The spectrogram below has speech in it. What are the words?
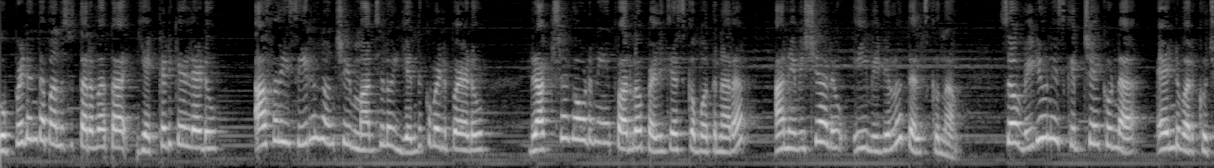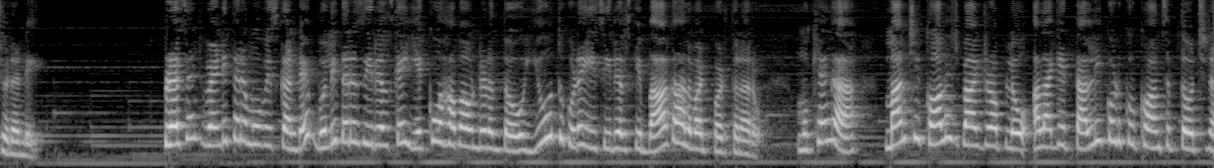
గుప్పెడంత మనసు తర్వాత ఎక్కడికి వెళ్ళాడు అసలు ఈ సీరియల్ నుంచి మధ్యలో ఎందుకు వెళ్ళిపోయాడు? రక్షగౌడని త్వరలో పెళ్ళి చేసుకోబోతున్నారా? అనే విషయాలు ఈ వీడియోలో తెలుసుకుందాం. సో వీడియోని స్కిప్ చేయకుండా ఎండ్ వరకు చూడండి. ప్రెసెంట్ వెండితెర మూవీస్ కంటే బుల్లితెర సీరియల్స్కే ఎక్కువ హవా ఉండడంతో యూత్ కూడా ఈ సీరియల్స్కి బాగా అలవాటు పడుతున్నారు. ముఖ్యంగా మంచి కాలేజ్ బ్యాక్డ్రాప్లో అలాగే తల్లి కొడుకు కాన్సెప్ట్తో వచ్చిన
